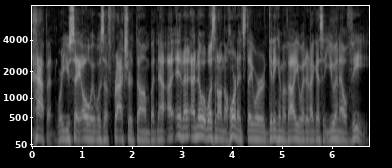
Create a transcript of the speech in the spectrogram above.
happen? Where you say, oh, it was a fractured thumb, but now, I- and I, I know it wasn't on the Hornets. They were getting him evaluated, I guess, at UNLV.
